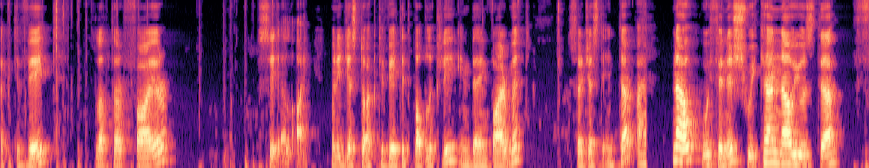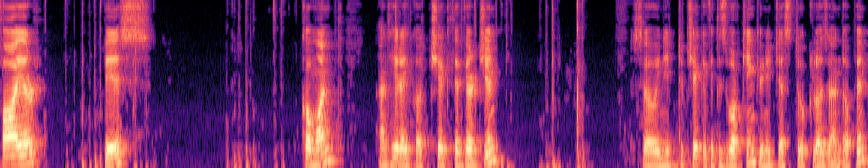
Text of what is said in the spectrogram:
activate flutter fire cli we need just to activate it publicly in the environment so just enter. Now we finish. We can now use the fire firebase command. And here I could check the version so we need to check if it is working. You need just to close and open.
